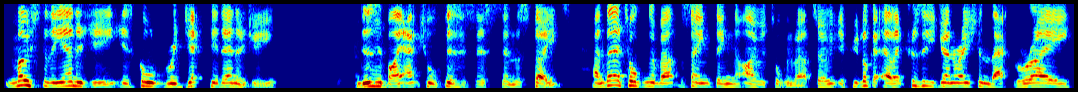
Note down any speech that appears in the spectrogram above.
most of the energy is called rejected energy. This is by actual physicists in the States, and they're talking about the same thing that I was talking about. So if you look at electricity generation, that gray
